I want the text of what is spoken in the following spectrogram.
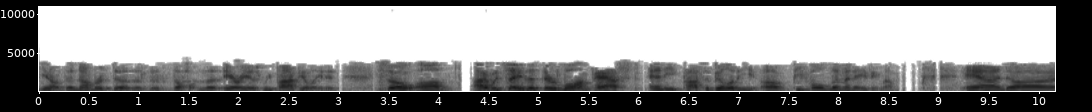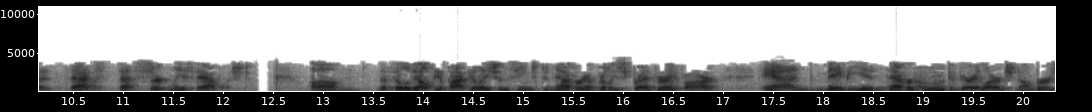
you know, the number, the the, the, the area is repopulated. So um, I would say that they're long past any possibility of people eliminating them, and uh, that's that's certainly established. Um, the Philadelphia population seems to never have really spread very far, and maybe it never grew to very large numbers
